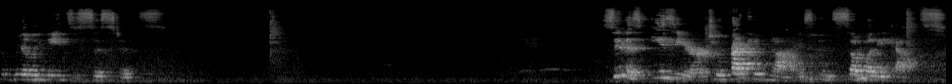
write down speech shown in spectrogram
who really needs assistance. Sin is easier to recognize in somebody else.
